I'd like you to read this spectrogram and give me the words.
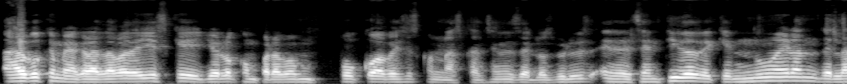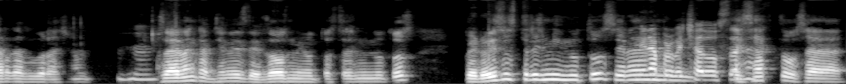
algo que me agradaba de ella es que yo lo comparaba un poco a veces con las canciones de los Beatles, en el sentido de que no eran de larga duración. O sea, eran canciones de dos minutos, tres minutos, pero esos tres minutos eran... Bien aprovechados. Exacto, o sea,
